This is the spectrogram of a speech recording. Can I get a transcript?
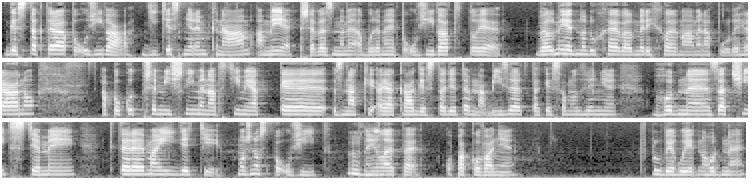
gesta, která používá dítě směrem k nám a my je převezmeme a budeme je používat, to je velmi jednoduché, velmi rychlé, máme na půl vyhráno. A pokud přemýšlíme nad tím, jaké znaky a jaká gesta dětem nabízet, tak je samozřejmě vhodné začít s těmi, které mají děti možnost použít, mm-hmm. nejlépe opakovaně v průběhu jednoho dne.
